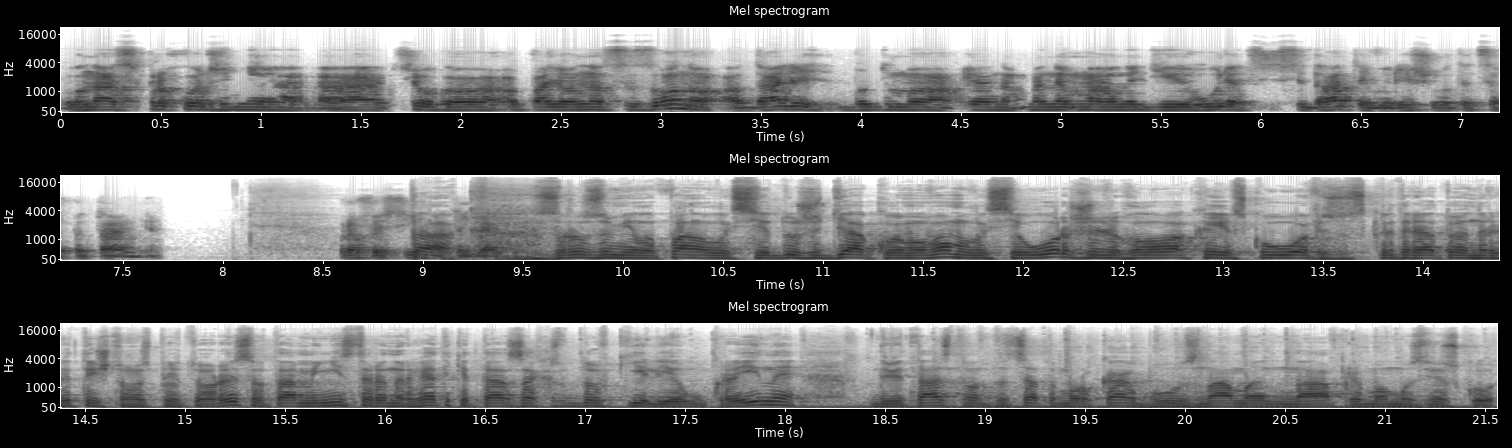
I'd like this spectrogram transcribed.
у нас проходження цього опалювального сезону. А далі будемо. Я мене маю надію, уряд сідати і вирішувати це питання професійно Так, та дякую. зрозуміло. Пане Олексію, дуже дякуємо вам. Олексій Оржель, голова Київського офісу секретаріату енергетичного співтовариства та міністр енергетики та захисту довкілля України в 19-20 роках був з нами на прямому зв'язку.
